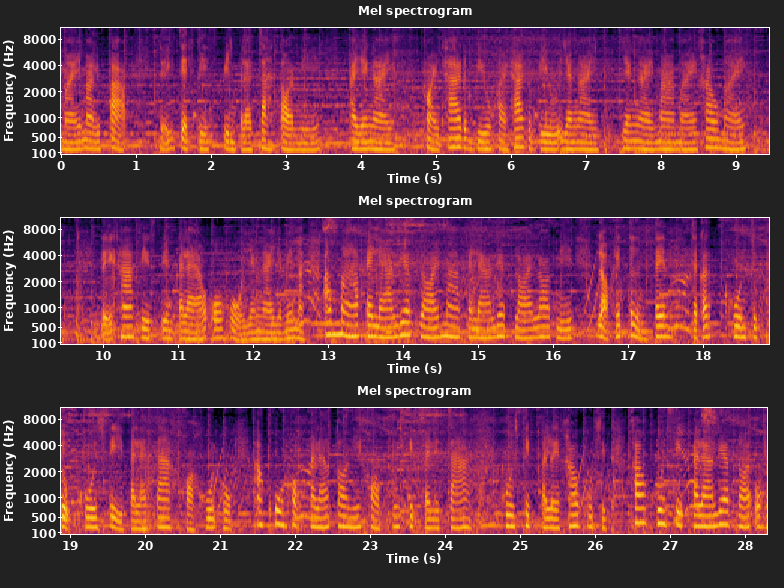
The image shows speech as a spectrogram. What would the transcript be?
ไหมมาหรือเปล่า เดี๋ยวอีกเจ็ดสิบปินไปแล้วจ้ะตอนนี้อะยังไงหอยท่า W หอยท่า W ยังไง ยังไงมาไหมเข้าไหมเหลืออีกห้าสิบปินไปแล้ว โอ้โห ยังไงยังไม่มาเอามาไปแล้วเรียบร้อยมาไปแล้วเรียบร้อยรอบนี้ หลอกให้ตื่นเต้น แต่ก็คูณจุกๆคูณสี่ไปแล้วจ้าขอคูณหกเอาคูณหกไปแล้วตอนนี้ขอคูณสิบไปเลยจ้าคูณสิบไปเลยเข้าคูณสิบเข้าคูณสิบไปแล้วเรียบร้อยโอ้โห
